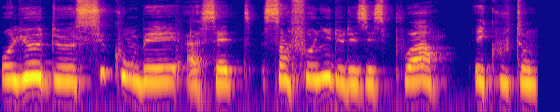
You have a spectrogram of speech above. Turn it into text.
au lieu de succomber à cette symphonie de désespoir, écoutons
